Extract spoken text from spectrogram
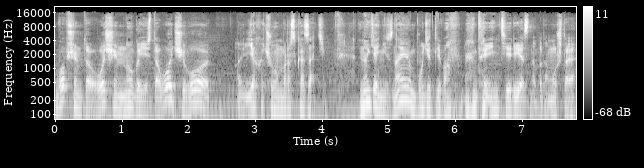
В общем-то, очень много есть того, чего я хочу вам рассказать. Но я не знаю, будет ли вам это интересно, потому что,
